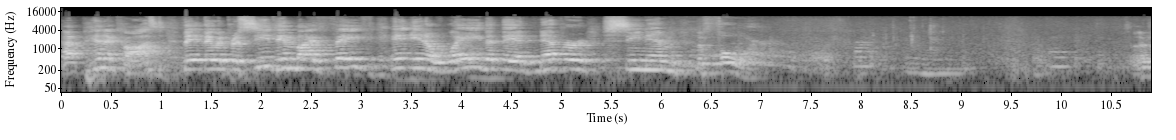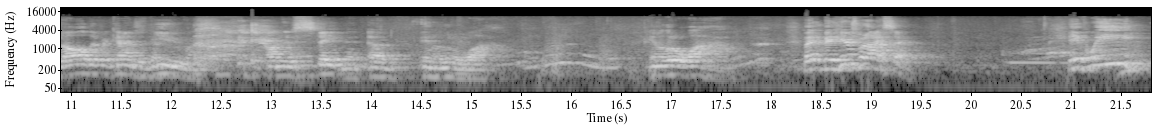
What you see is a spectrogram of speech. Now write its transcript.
at Pentecost, they, they would perceive him by faith in, in a way that they had never seen him before. So there's all different kinds of views on this statement of in a little while. In a little while. But, but here's what I say. If we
